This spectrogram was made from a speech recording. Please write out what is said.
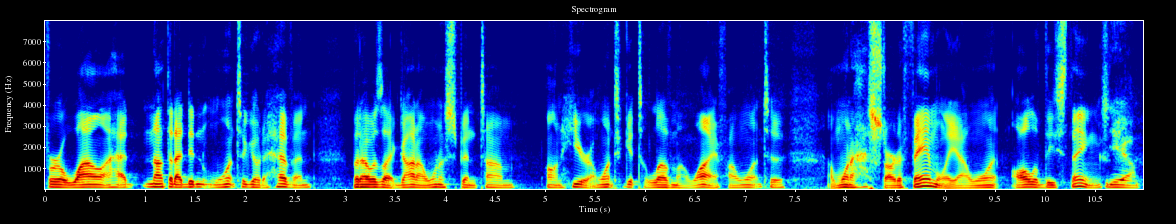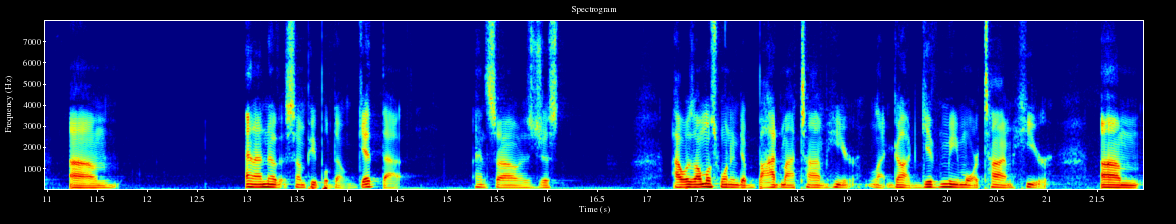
For a while, I had not that I didn't want to go to heaven, but I was like, God, I want to spend time on here. I want to get to love my wife. I want to I want to start a family. I want all of these things. Yeah. Um, and I know that some people don't get that. And so I was just, I was almost wanting to bide my time here. Like, God, give me more time here. Um,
